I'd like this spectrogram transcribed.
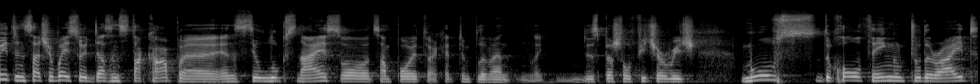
it in such a way so it doesn't stack up uh, and still looks nice. So at some point I had to implement like the special feature which moves the whole thing to the right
